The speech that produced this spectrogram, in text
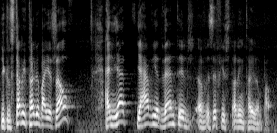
You can study Torah by yourself, and yet you have the advantage of as if you're studying Torah in public.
